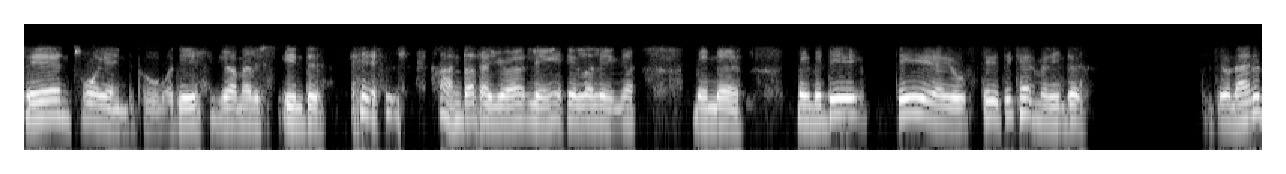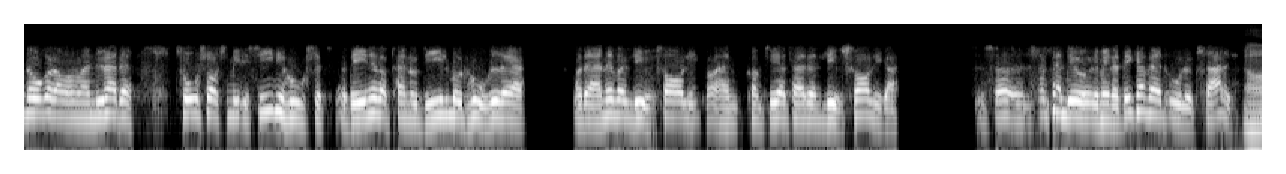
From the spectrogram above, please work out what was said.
den tror jeg ikke på, og det gør man vist ikke andre, der gør længe, heller længere. Men, øh, men, men det, det er jo, det, det kan man ikke. Det er jo andet noget, om man nu havde to sorts medicin i huset, og det ene var Panodil mod hovedværk, og det andet var livsfarligt, og han kom til at tage den livsfarlige. Så, så kan det jo, jeg mener, det kan være et ulyksfald. Ja,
